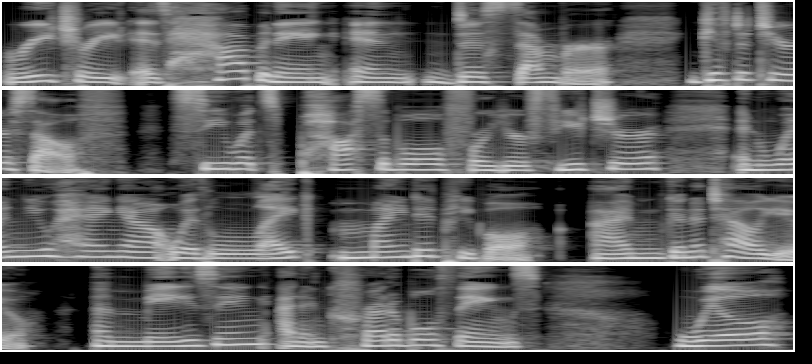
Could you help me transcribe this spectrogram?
retreat is happening in December. Gift it to yourself. See what's possible for your future. And when you hang out with like minded people, I'm going to tell you amazing and incredible things will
